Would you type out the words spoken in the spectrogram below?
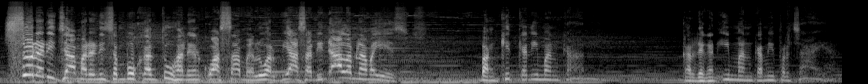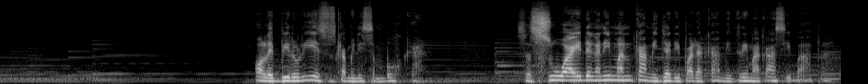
Sudah dijamah dan disembuhkan Tuhan dengan kuasa yang luar biasa. Di dalam nama Yesus. Bangkitkan iman kami. Karena dengan iman kami percaya. Oleh bilur Yesus kami disembuhkan. Sesuai dengan iman kami jadi pada kami. Terima kasih Bapak.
